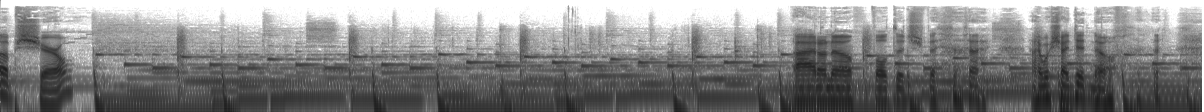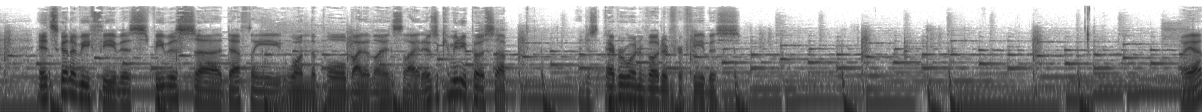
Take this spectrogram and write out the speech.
Up, Cheryl? I don't know. Voltage. I wish I did know. it's going to be Feebas. Feebas uh, definitely won the poll by the landslide. There's a community post up, and just everyone voted for Feebas. Oh, yeah?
